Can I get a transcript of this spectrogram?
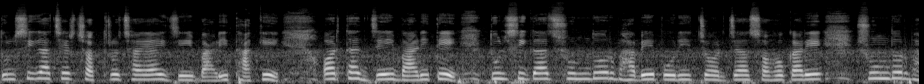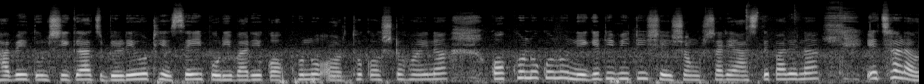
তুলসী গাছের ছত্রছায়ায় যেই বাড়ি থাকে, অর্থাৎ যেই বাড়িতে তুলসী গাছ সুন্দরভাবে পরিচর্যা সহকারে সুন্দরভাবে তুলসী গাছ বেড়ে ওঠে, সেই পরিবারে কখনো অর্থকষ্ট হয় না, কখনো কোনো নেগেটিভিটি সেই সংসারে আসতে পারে না। এছাড়াও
